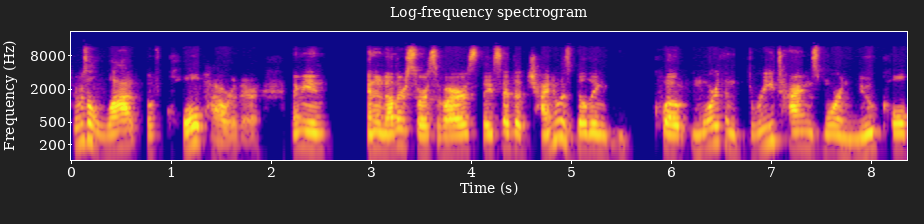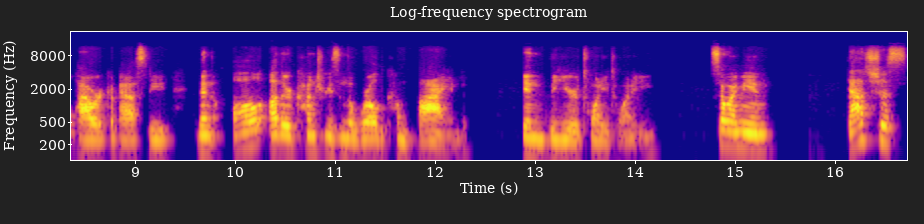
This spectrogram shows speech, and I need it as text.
There was a lot of coal power there. I mean, in another source of ours, they said that China was building quote, more than three times more new coal power capacity than all other countries in the world combined in the year 2020. So, I mean, that's just,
